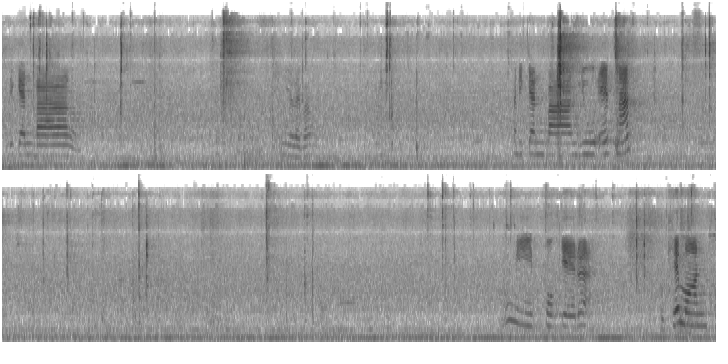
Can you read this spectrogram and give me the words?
พาดิกันบาง มีอะไรบ้าง พาดิกันบาง US นะอุ๊ยมีโปเกด้วย โปเกมอน โป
